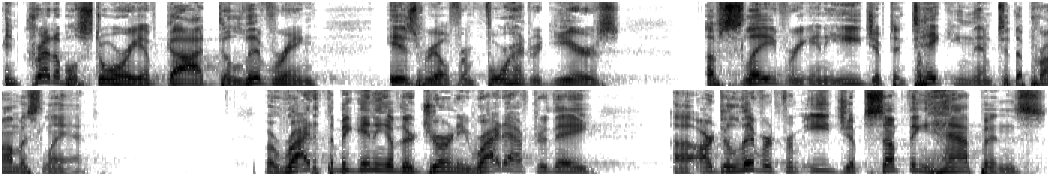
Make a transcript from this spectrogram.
incredible story of God delivering Israel from 400 years of slavery in Egypt and taking them to the promised land. But right at the beginning of their journey, right after they uh, are delivered from Egypt, something happens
